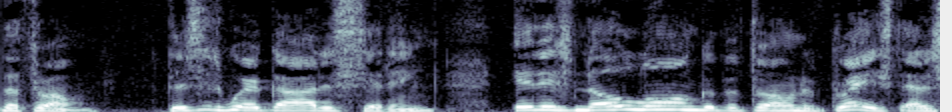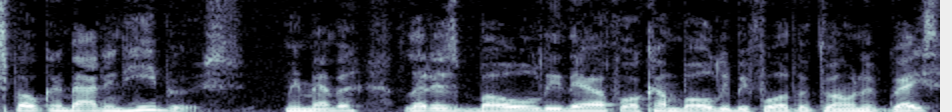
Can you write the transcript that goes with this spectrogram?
The throne. This is where God is sitting. It is no longer the throne of grace that is spoken about in Hebrews. Remember, let us boldly, therefore, come boldly before the throne of grace.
